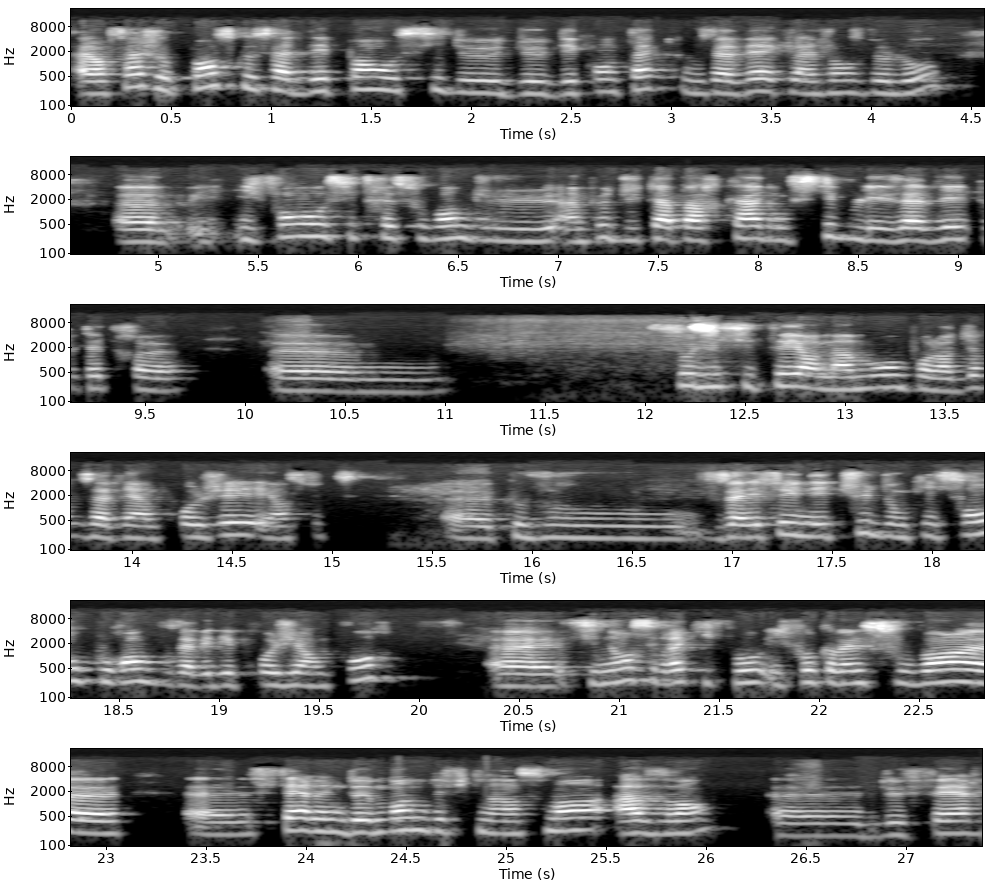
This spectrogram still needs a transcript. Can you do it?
alors ça, je pense que ça dépend aussi de, des contacts que vous avez avec l'agence de l'eau. ils font aussi très souvent du, un peu du cas par cas. Donc, si vous les avez peut-être solliciter en amont pour leur dire que vous aviez un projet et ensuite euh, que vous, avez fait une étude, donc ils sont au courant que vous avez des projets en cours. Euh, sinon, c'est vrai qu'il faut, il faut quand même souvent euh, faire une demande de financement avant de faire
